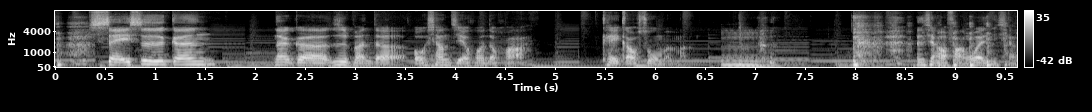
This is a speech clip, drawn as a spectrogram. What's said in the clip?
谁是跟那个日本的偶像结婚的话，可以告诉我们吗？うん。很想要访问一下。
